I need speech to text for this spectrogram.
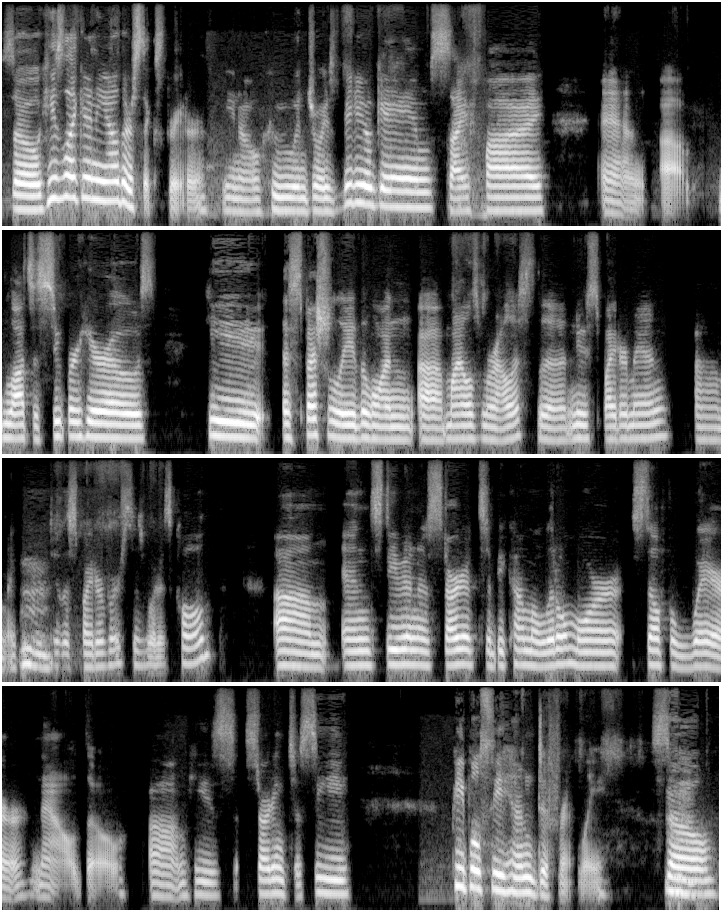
So he's like any other sixth grader, you know, who enjoys video games, sci fi, and uh, lots of superheroes. He, especially the one uh, Miles Morales, the new Spider-Man, um, I think Mm. The Spider Verse is what it's called. Um, and Stephen has started to become a little more self-aware now, though. Um, he's starting to see people see him differently. So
